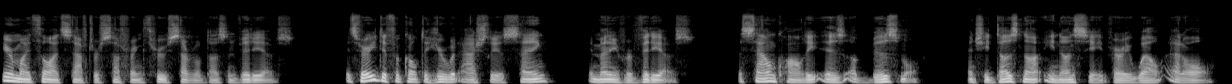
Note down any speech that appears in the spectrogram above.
Here are my thoughts after suffering through several dozen videos. It's very difficult to hear what Ashley is saying in many of her videos. The sound quality is abysmal, and she does not enunciate very well at all.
